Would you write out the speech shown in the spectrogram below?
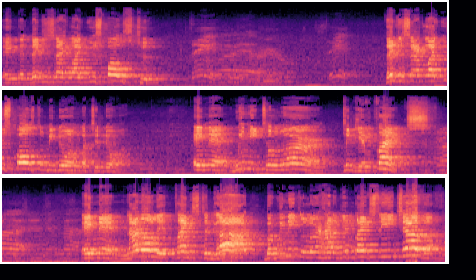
They, they just act like you're supposed to. They just act like you're supposed to be doing what you're doing. Amen. We need to learn to give thanks. Amen. Not only thanks to God, but we need to learn how to give thanks to each other.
